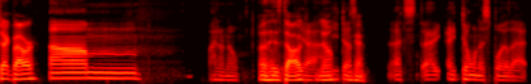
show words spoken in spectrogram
Jack Bauer? Um, I don't know. Uh, his dog? Yeah, no? he doesn't. That's I, I don't want to spoil that.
